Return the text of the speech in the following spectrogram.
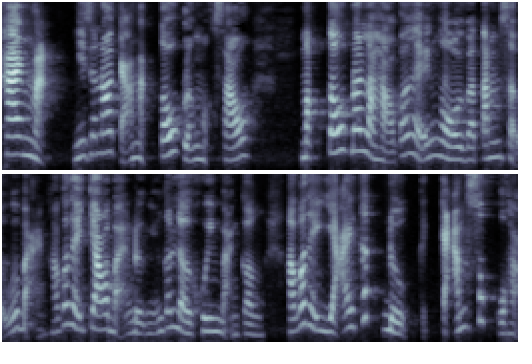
hai mặt như sẽ nói cả mặt tốt lẫn mặt xấu. Mặt tốt đó là họ có thể ngồi và tâm sự với bạn, họ có thể cho bạn được những cái lời khuyên bạn cần, họ có thể giải thích được cái cảm xúc của họ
